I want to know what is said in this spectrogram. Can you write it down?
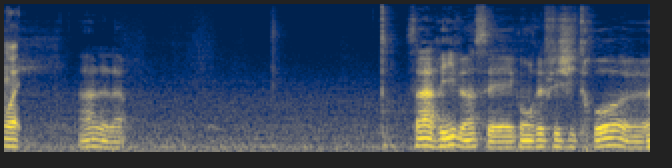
Ouais. Ah là là. Ça arrive, hein, c'est quand on réfléchit trop. euh.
